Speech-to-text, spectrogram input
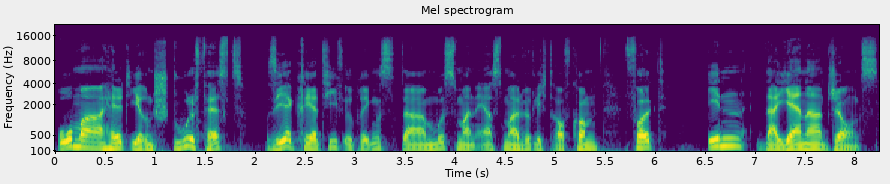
Oma hält ihren Stuhl fest, sehr kreativ übrigens, da muss man erstmal wirklich drauf kommen, folgt In Diana Jones.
